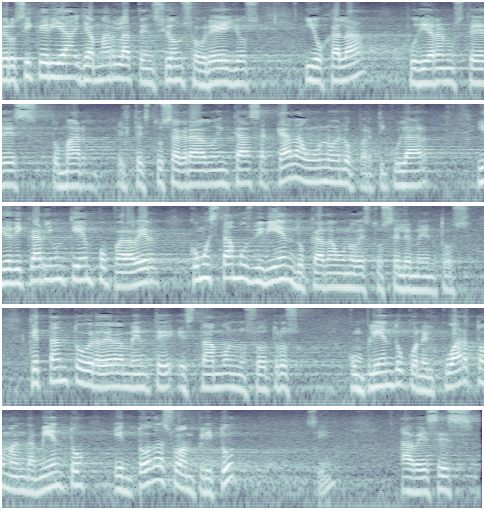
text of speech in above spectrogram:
pero sí quería llamar la atención sobre ellos y ojalá pudieran ustedes tomar el texto sagrado en casa, cada uno en lo particular, y dedicarle un tiempo para ver cómo estamos viviendo cada uno de estos elementos, qué tanto verdaderamente estamos nosotros cumpliendo con el cuarto mandamiento en toda su amplitud. ¿sí? A veces,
